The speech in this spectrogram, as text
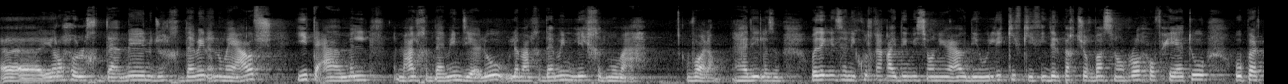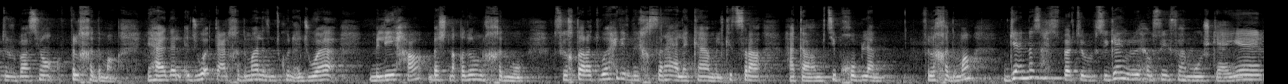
آه، يروحوا للخدامين ويجوا الخدامين أنه ما يعرفش يتعامل مع الخدامين ديالو ولا مع الخدامين اللي يخدموا معاه. voilà هذه لازم وهذاك الانسان يكون دقيقه ديميسيون يعاود يولي كيف كيف يدير بيرتورباسيون روحه في حياته وبيرتورباسيون في الخدمه لهذا الاجواء تاع الخدمه لازم تكون اجواء مليحه باش نقدروا نخدموا بس اختارت واحد يقدر يخسرها على كامل كي تصرا هكا بتي بروبليم في الخدمه كاع الناس تبرتب بس كاع يولوا يحوسوا يفهموا واش كاين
